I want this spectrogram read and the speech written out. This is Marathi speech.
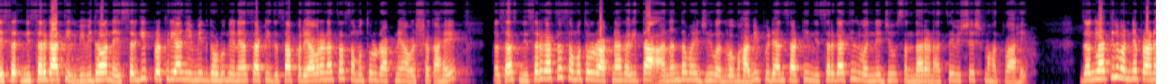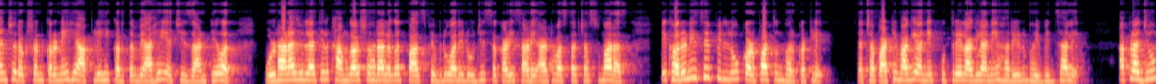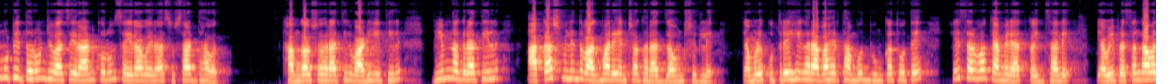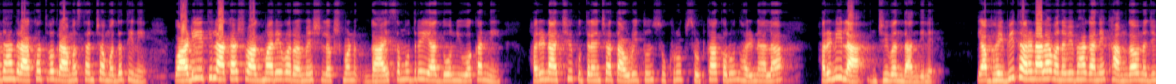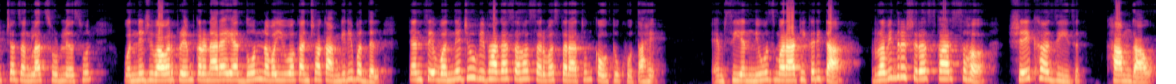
नैस निसर्गातील विविध नैसर्गिक प्रक्रिया नियमित घडून येण्यासाठी जसा पर्यावरणाचा समतोल राखणे आवश्यक आहे तसाच निसर्गाचा समतोल राखण्याकरिता आनंदमय जीवन व भावी पिढ्यांसाठी निसर्गातील वन्यजीव संधारणाचे विशेष महत्त्व आहे. जंगलातील वन्य प्राण्यांचे रक्षण करणे हे आपलेही कर्तव्य आहे याची जाण ठेवत बुलढाणा जिल्ह्यातील खामगाव शहरालगत पाच फेब्रुवारी रोजी सकाळी साडेआठ वाजताच्या सुमारास एक हरणीचे पिल्लू कळपातून भरकटले. त्याच्या पाठीमागे अनेक कुत्रे लागल्याने हरिण भयभीत झाले. आपला जीव मुठीत धरून जीवाचे रान करून सैरावैरा सुसाट धावत. खामगाव शहरातील वाडी येथील भीमनगरातील आकाश मिलिंद वाघमारे यांच्या घरात जाऊन शिरले. त्यामुळे कुत्रेही घराबाहेर थांबून भुंकत होते. हे सर्व कॅमेऱ्यात कैद झाले. यावेळी प्रसंगावधान राखत व ग्रामस्थांच्या मदतीने वाडी येथील आकाश वाघमारे व रमेश लक्ष्मण गायसमुद्रे या दोन युवकांनी हरिणाची कुत्र्यांच्या तावडीतून सुखरूप सुटका करून हरिणाला हरिणीला जीवनदान दिले. या भयभीत हरणाला वनविभागाने खामगाव नजीकच्या जंगलात सोडले असून वन्यजीवावर प्रेम करणाऱ्या या दोन नवयुवकांच्या कामगिरीबद्दल त्यांचे वन्यजीव विभागासह सर्व स्तरातून कौतुक होत आहे. एम सी एन न्यूज मराठीकरिता रवींद्र शिरस्कार सह शेख अजीज खामगाव.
